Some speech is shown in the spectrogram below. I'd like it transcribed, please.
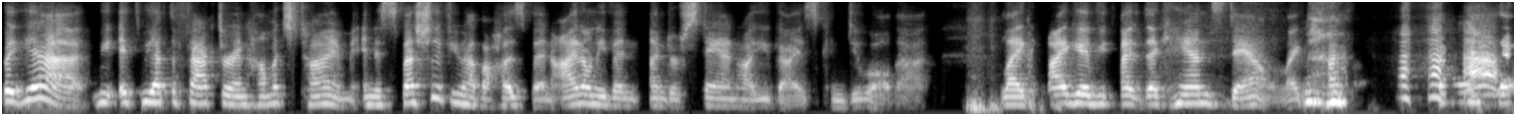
but yeah, we it's, we have to factor in how much time, and especially if you have a husband, I don't even understand how you guys can do all that. Like I give you I, like hands down, like I'm down to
